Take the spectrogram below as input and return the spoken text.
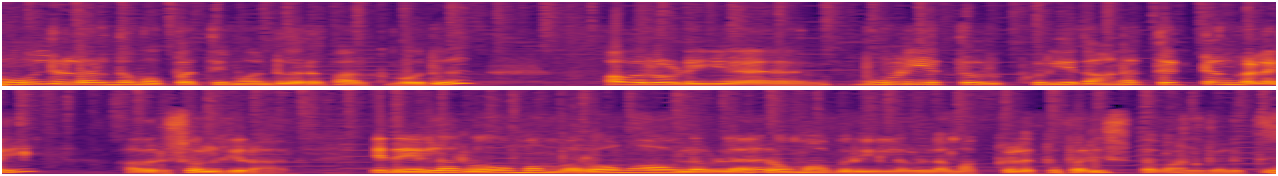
மூன்றிலிருந்து முப்பத்தி மூன்று வரை பார்க்கும்போது அவருடைய ஊழியத்திற்குரியதான திட்டங்களை அவர் சொல்கிறார். இதையெல்லாம் ரோமம் ரோமாவில் உள்ள ரோமாபுரியில் உள்ள மக்களுக்கு பரிசுத்தவான்களுக்கு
